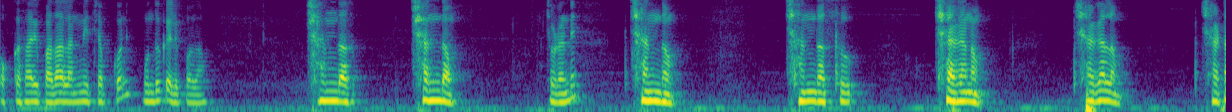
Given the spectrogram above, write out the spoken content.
ఒక్కసారి పదాలన్నీ చెప్పుకొని ముందుకు వెళ్ళిపోదాం. ఛందస్సు ఛందం. చూడండి. ఛందం ఛందస్సు ఛగనం ఛగలం ఛట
